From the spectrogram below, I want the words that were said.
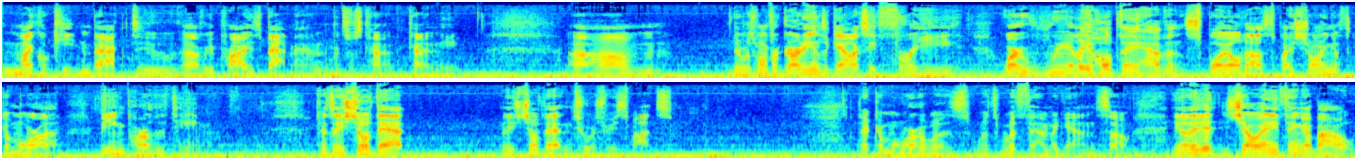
Michael Keaton back to uh, reprise Batman, which was kind of kind of neat. Um, there was one for Guardians of Galaxy 3, where I really hope they haven't spoiled us by showing us Gamora being part of the team. Because they showed that they showed that in two or three spots. That Gamora was was with them again. So, you know, they didn't show anything about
